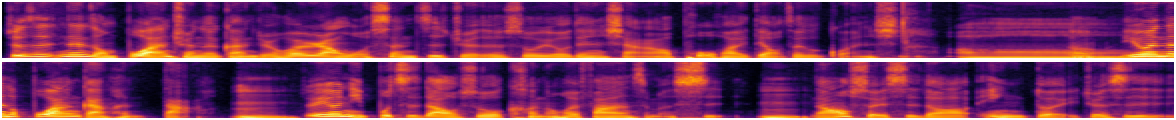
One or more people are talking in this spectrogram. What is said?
就是那种不安全的感觉，会让我甚至觉得说有点想要破坏掉这个关系哦，嗯，因为那个不安感很大，嗯，就因为你不知道说可能会发生什么事，嗯，然后随时都要应对，就是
